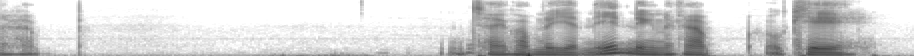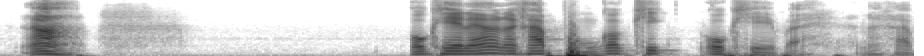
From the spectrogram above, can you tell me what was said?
นะครับ ใช้ความละเอียดนิดนึงนะครับ โอเค อะ โอเคแล้วนะครับ ผมก็คลิกโอเคไปนะครับ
